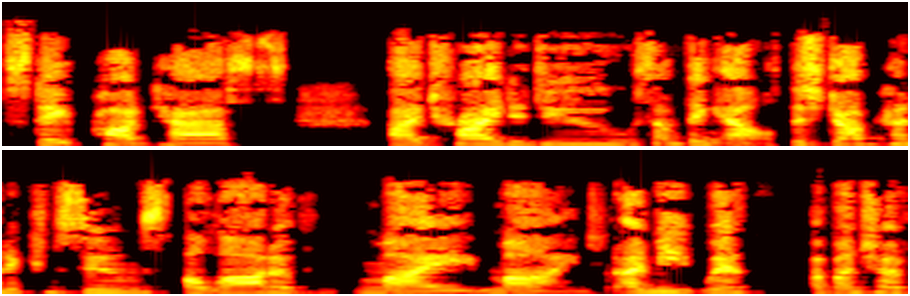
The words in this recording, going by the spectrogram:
estate podcasts. I try to do something else. This job kind of consumes a lot of my mind. I meet with a bunch of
